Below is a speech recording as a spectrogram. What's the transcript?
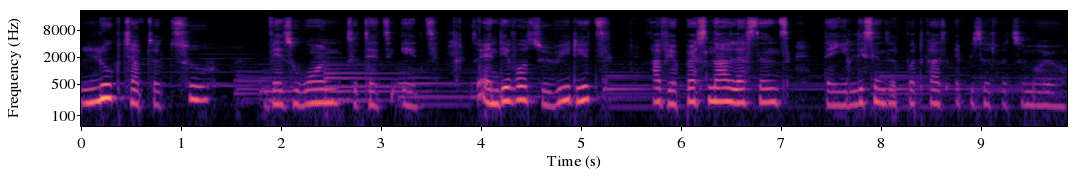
Luke chapter 2, verse 1 to 38. So endeavor to read it, have your personal lessons, then you listen to the podcast episode for tomorrow.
